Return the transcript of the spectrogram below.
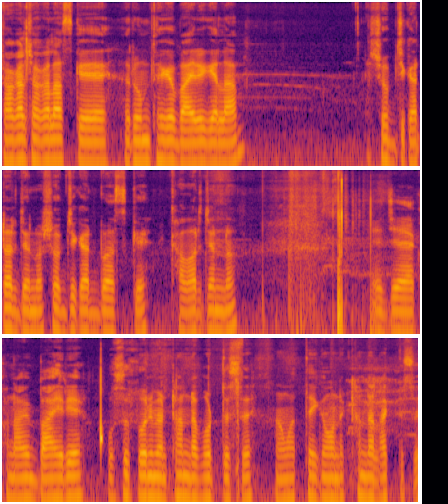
সকাল সকাল আজকে রুম থেকে বাইরে গেলাম। সবজি কাটার জন্য, সবজি কাটবো আজকে খাওয়ার জন্য। এই যে এখন আমি বাইরে প্রচুর পরিমাণ ঠান্ডা পড়তেছে। আমার থেকে অনেক ঠান্ডা লাগতেছে।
